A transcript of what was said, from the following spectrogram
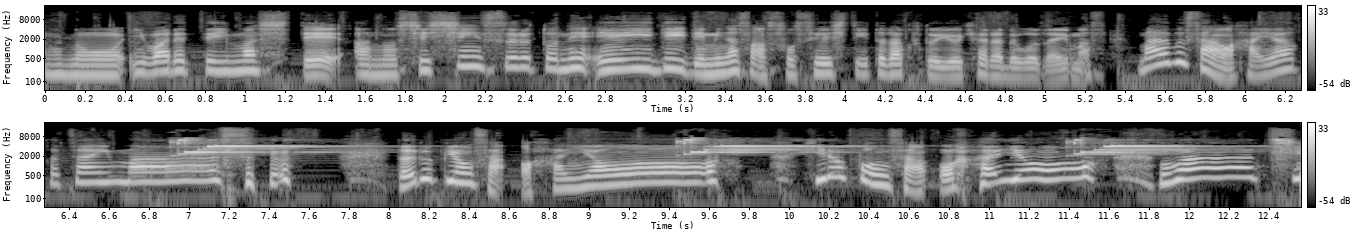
あの、言われていまして、あの、失神するとね、AED で皆さん蘇生していただくというキャラでございます。マーブさん、おはようございます。ドルピョンさん、おはよう。ヒロポンさん、おはよう。うわー、ち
